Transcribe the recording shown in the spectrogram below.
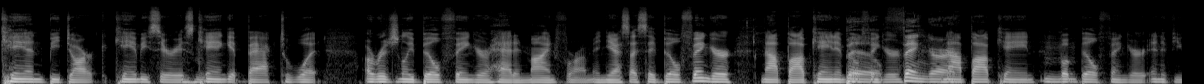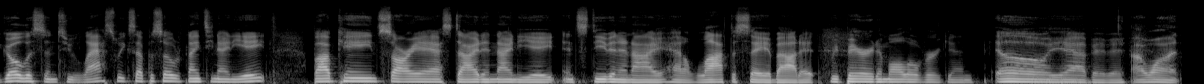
can be dark, can be serious, Mm-hmm. can get back to what originally Bill Finger had in mind for him. And yes, I say Bill Finger, not Bob Kane and Bill, Bill Finger. Finger. Not Bob Kane, Mm-hmm. but Bill Finger. And if you go listen to last week's episode of 1998, Bob Kane, sorry ass, died in 98, and Steven and I had a lot to say about it. We buried him all over again. Oh, yeah, baby. I want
